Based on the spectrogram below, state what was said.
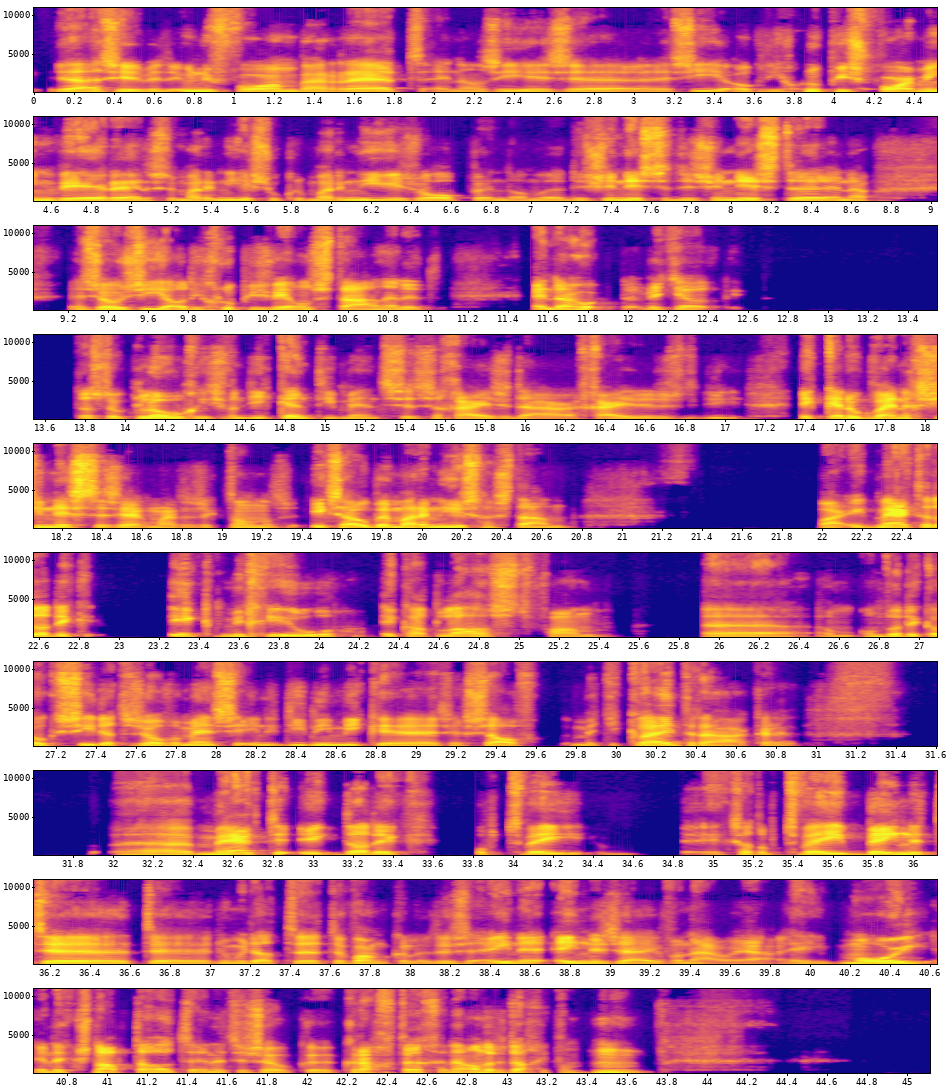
Ja, zie je met uniform, baret. En dan zie je, ze, uh, zie je ook die groepjesvorming weer. Hè? Dus de mariniers zoeken de mariniers op. En dan de genisten, de genisten. En, nou, en zo zie je al die groepjes weer ontstaan. En, het, en daar, weet je, dat is ook logisch, want die kent die mensen. Dus dan ga je ze daar. Ga je, dus die, ik ken ook weinig cynisten, zeg maar. Dus ik, dan, ik zou ook bij mariniers gaan staan. Maar ik merkte dat ik, ik, Michiel, ik had last van. Uh, omdat ik ook zie dat er zoveel mensen in die dynamiek uh, zichzelf met je kwijtraken. Uh, merkte ik dat ik op twee ik zat op twee benen te, te noem je dat, te, wankelen. Dus de ene, ene zei van, nou ja, hey, mooi, en ik snap dat, en het is ook uh, krachtig. En de andere dacht ik van, hmm,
